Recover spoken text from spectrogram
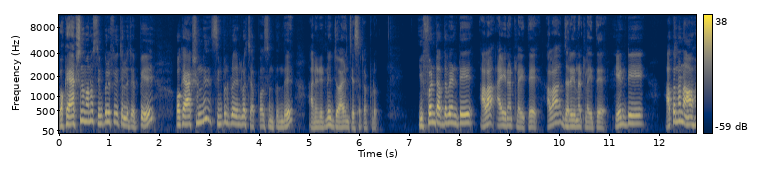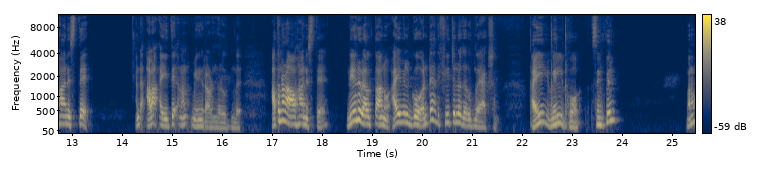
ఒక యాక్షన్ మనం సింపుల్ ఫ్యూచర్లో చెప్పి ఒక యాక్షన్ని సింపుల్ ప్రజెంట్లో చెప్పాల్సి ఉంటుంది అన్నింటిని జాయిన్ చేసేటప్పుడు. ఇఫ్ అంటే అర్థం ఏంటి? అలా అయినట్లయితే అలా జరిగినట్లయితే ఏంటి? అతను నన్ను ఆహ్వానిస్తే అంటే అలా అయితే అన్న మీనింగ్ రావడం జరుగుతుంది. అతను నన్ను ఆహ్వానిస్తే నేను వెళ్తాను ఐ విల్ గో అంటే అది ఫ్యూచర్లో జరుగుతుంది action. I will go simple మనం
